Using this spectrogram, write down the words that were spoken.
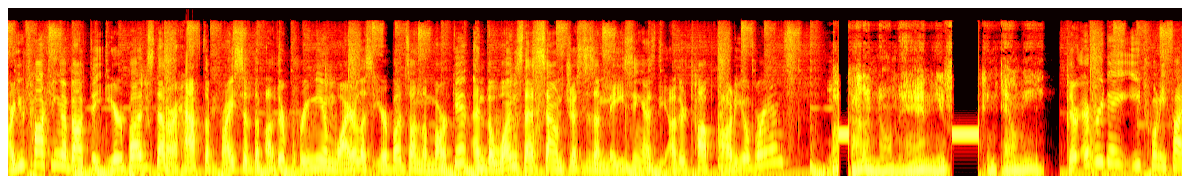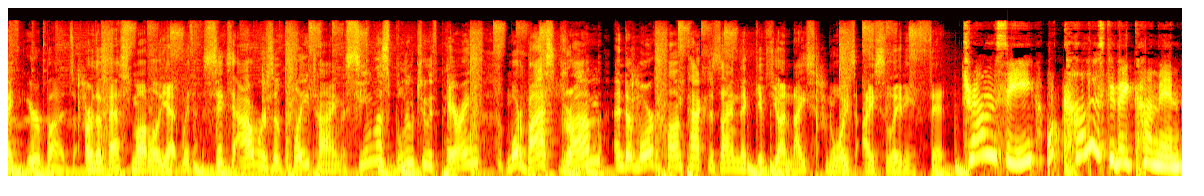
Are you talking about the earbuds that are half the price of the other premium wireless earbuds on the market? And the ones that sound just as amazing as the other top audio brands? I don't know, man. You can tell me. Their everyday E25 earbuds are the best model yet with 6 hours of playtime, seamless Bluetooth pairing, more bass drum, and a more compact design that gives you a nice noise isolating fit. Drumsy, what colors do they come in?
